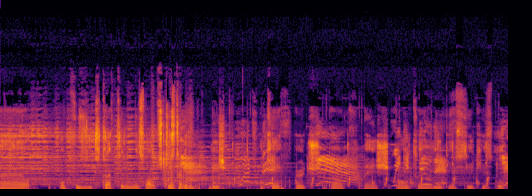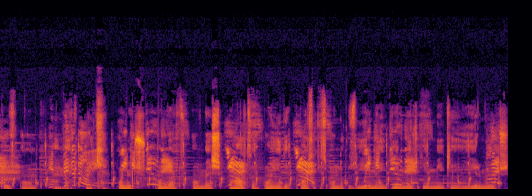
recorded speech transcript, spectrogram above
Ee, 32 karakterimiz var. 32 kez tıklayalım. 1, 2, 3, 4, 5, 6, 7, 8, 9, 10, 11, 12, 13, 14, 15, 16, 17, 18, 19, 20, 21, 22, 23,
